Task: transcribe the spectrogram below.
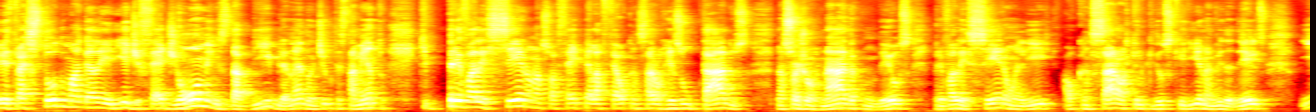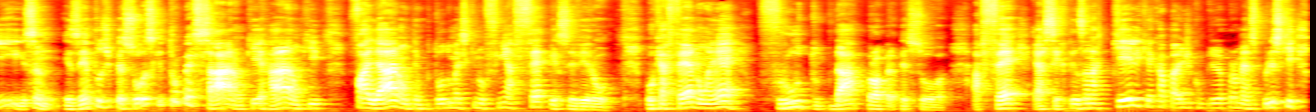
ele traz toda uma galeria de fé de homens da Bíblia, né, do Antigo Testamento, que prevaleceram na sua fé e pela fé alcançaram resultados na sua jornada com Deus, prevaleceram ali, alcançaram aquilo que Deus queria na vida deles. E são exemplos de pessoas que tropeçaram, que erraram, que falharam o tempo todo, mas que no fim a fé perseverou. Porque a fé não é fruto da própria pessoa. A fé é a certeza naquele que é capaz de cumprir a promessa. Por isso que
